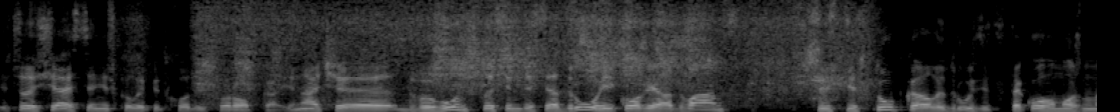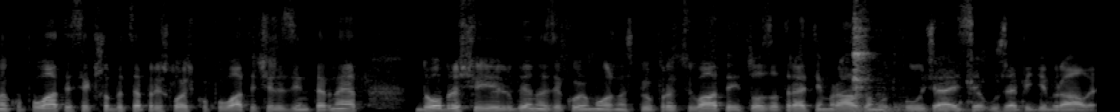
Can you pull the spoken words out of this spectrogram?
Більшого щастя, ніж коли підходить коробка. Іначе двигун 172-й, Кові Advance, шестиступка, але друзі, такого можна накупуватися, якщо би це прийшлось купувати через інтернет. Добре, що є людина, з якою можна співпрацювати, і то за третім разом, от, виходить, вже підібрали.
